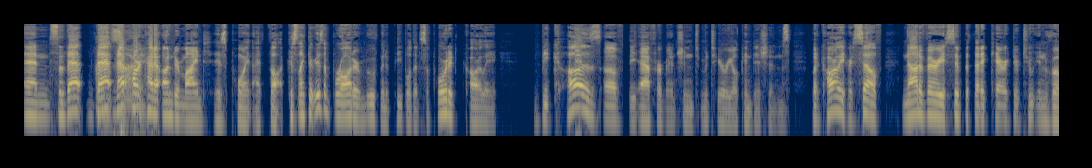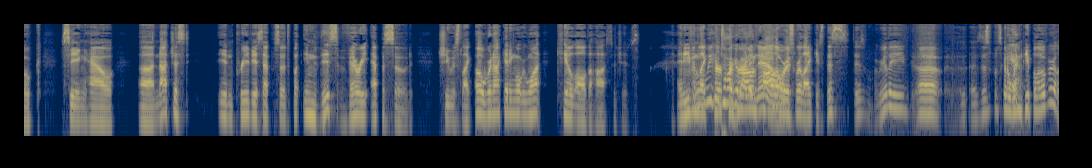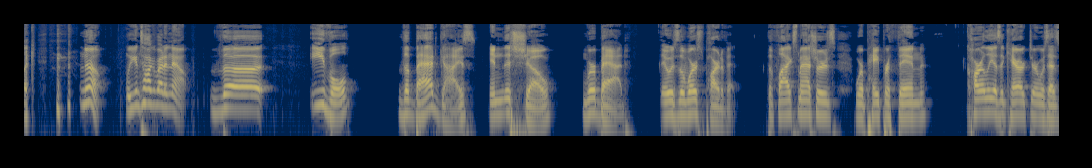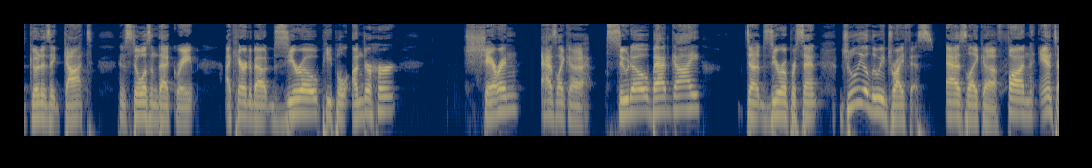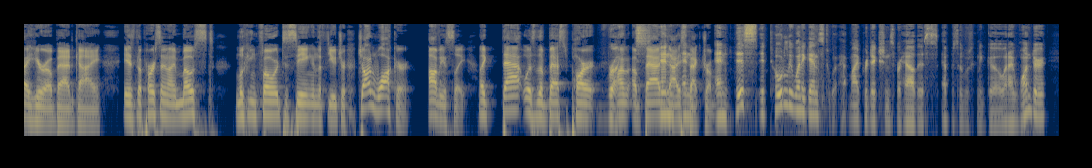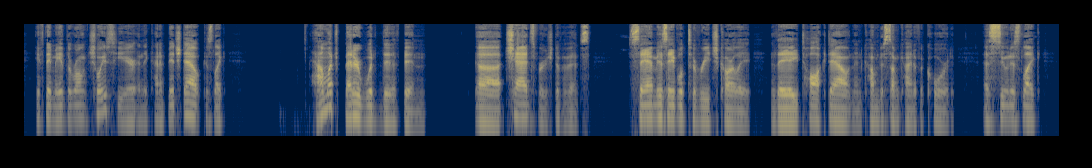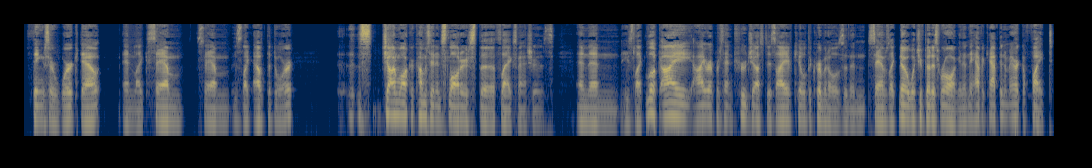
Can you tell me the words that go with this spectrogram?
And so that that that part kind of undermined his point. I thought because like there is a broader movement of people that supported Carly because of the aforementioned material conditions, but Carly herself not a very sympathetic character to invoke, seeing how uh, not just in previous episodes, but in this very episode, she was like, "Oh, we're not getting what we want. Kill all the hostages." And even Well, like her, her own followers were like, "Is this is really uh, is this what's going to Yeah. win people over?" Like, No, we can talk about it now. The evil, the bad guys in this show were bad. It was the worst part of it. The Flag Smashers were paper thin. Carly as a character was as good as it got, and it still wasn't that great. I cared about zero people under her. Sharon as like a pseudo bad guy, zero percent. Julia Louis Dreyfus as like a fun anti-hero bad guy is the person I'm most looking forward to seeing in the future. John Walker, obviously, like that was the best part on a bad And- guy and- spectrum. And this, it totally went against my predictions for how this episode was going to go. And I wonder if they made the wrong choice here and they kind of bitched out because, like, how much better would it have been uh, Chad's version of events? Sam is able to reach Carly. They talk down and come to some kind of accord. As soon as like things are worked out and like Sam Sam is like out the door, John Walker comes in and slaughters the flag smashers. And then he's like, "Look, I I represent true justice. I have killed the criminals." And then Sam's like, "No, what you've done is wrong." And then they have a Captain America fight.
